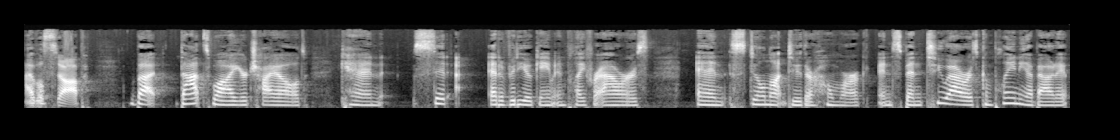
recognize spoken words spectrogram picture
I will stop. But that's why your child can sit at a video game and play for hours and still not do their homework and spend 2 hours complaining about it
